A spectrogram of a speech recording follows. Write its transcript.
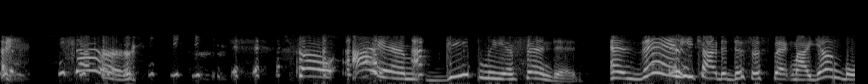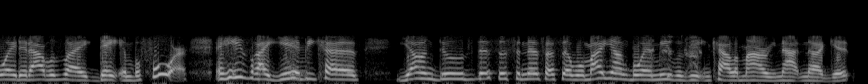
sir? So I am deeply offended. And then he tried to disrespect my young boy that I was like dating before. And he's like, Yeah, because young dudes, this, this, and this. I said, Well, my young boy and me was eating calamari, not nuggets.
